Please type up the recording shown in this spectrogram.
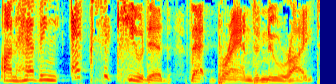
on having executed that brand new right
